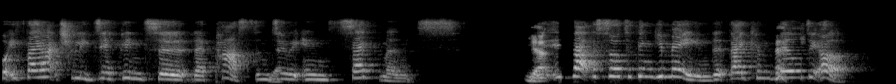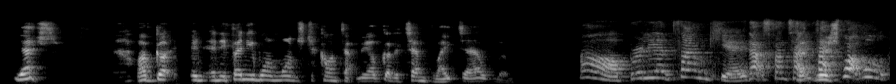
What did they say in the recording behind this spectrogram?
But if they actually dip into their past and yeah. do it in segments, yeah. Is that the sort of thing you mean? That they can build it up? Yes. I've got, and, and if anyone wants to contact me, I've got a template to help them. Oh, brilliant! Thank you. That's fantastic. In fact, what we'll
